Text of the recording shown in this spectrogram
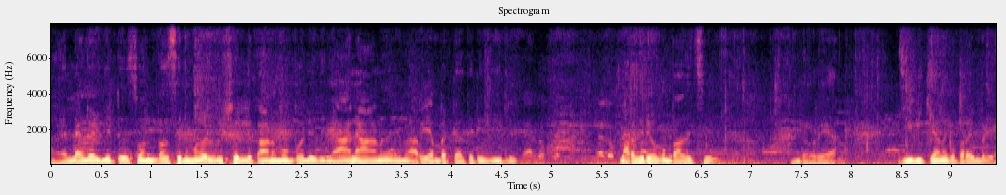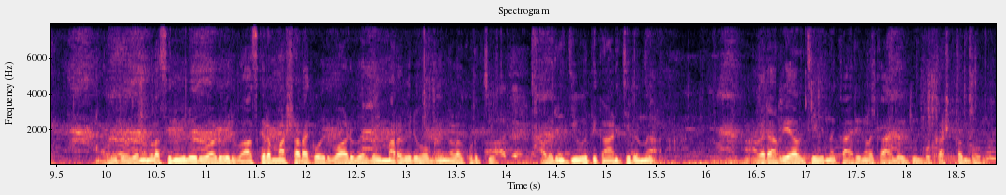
അതെല്ലാം കഴിഞ്ഞിട്ട് സ്വന്തം സിനിമകൾ വിഷ്വലിൽ കാണുമ്പോൾ പോലും ഇത് ഞാനാണ് എന്ന് അറിയാൻ പറ്റാത്ത രീതിയിൽ മറക് രോഗം ബാധിച്ച് എന്താ പറയുക ജീവിക്കുക എന്നൊക്കെ പറയുമ്പോഴേ മറവി രോഗം നമ്മളെ സിനിമയിൽ ഒരുപാട് പേര് ഭാസ്കരൻ മാഷടക്കം ഒരുപാട് പേരുടെ ഈ മറവി രോഗങ്ങളെക്കുറിച്ച് അവർ ജീവിതത്തിൽ കാണിച്ചിരുന്ന അവരറിയാതെ ചെയ്യുന്ന കാര്യങ്ങളൊക്കെ ആലോചിക്കുമ്പോൾ കഷ്ടം തോന്നും.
